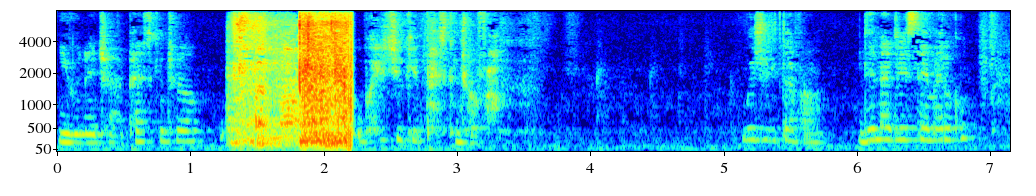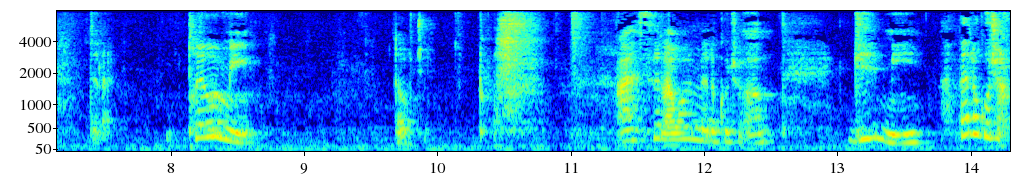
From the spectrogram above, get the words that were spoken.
You gonna try pest control? Where did you get pest control from? Where did you get that from? Didn't I just say medical? Did I? Play with me. Don't you? I said I want a medical job. Give me a medical job.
